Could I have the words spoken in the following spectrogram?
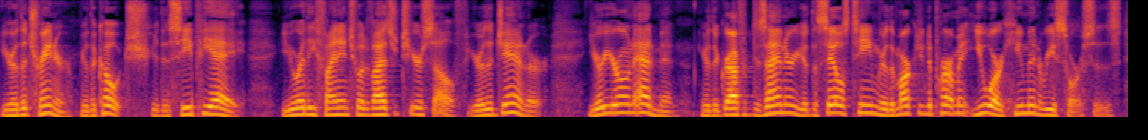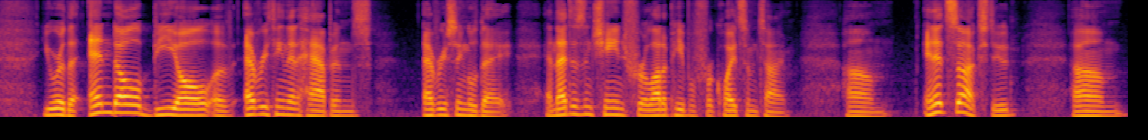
You're the trainer, you're the coach, you're the CPA, you are the financial advisor to yourself, you're the janitor, you're your own admin, you're the graphic designer, you're the sales team, you're the marketing department, you are human resources. You are the end all be all of everything that happens every single day. And that doesn't change for a lot of people for quite some time. Um, and it sucks, dude. Um,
